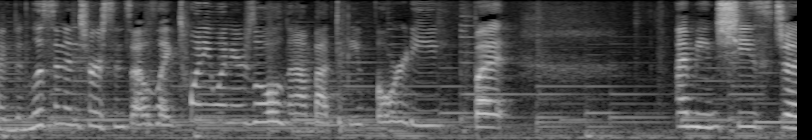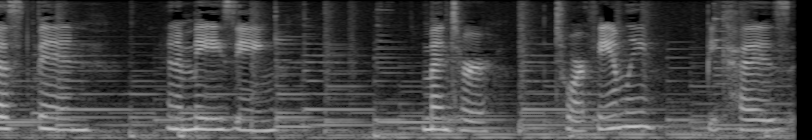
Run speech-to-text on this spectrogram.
I've been listening to her since I was like 21 years old and I'm about to be 40. But I mean, she's just been an amazing mentor to our family, because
